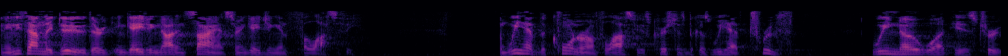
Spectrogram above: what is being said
And anytime they do, they're engaging not in science, they're engaging in philosophy. And we have the corner on philosophy as Christians because we have truth. We know what is true.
